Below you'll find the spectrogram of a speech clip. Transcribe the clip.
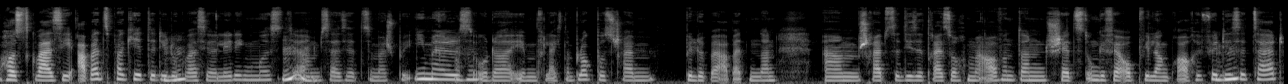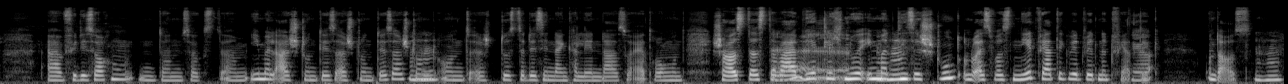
hast quasi Arbeitspakete, die mhm. du quasi erledigen musst, mhm. ähm, sei es jetzt zum Beispiel E-Mails mhm. oder eben vielleicht einen Blogpost schreiben, Bilder bearbeiten, dann ähm, schreibst du diese drei Sachen mal auf und dann schätzt ungefähr ab, wie lange brauche ich für mhm. diese Zeit äh, für die Sachen. Und dann sagst ähm, E-Mail eine Stunde, das eine Stunde, das eine Stunde mhm. und äh, tust dir das in deinen Kalender so eintragen und schaust, dass dabei ah. wirklich nur immer mhm. diese Stunde und alles, was nicht fertig wird, wird nicht fertig. Ja. Und aus. Mhm.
